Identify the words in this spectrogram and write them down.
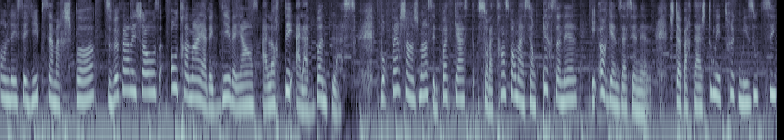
on l'a essayé puis ça marche pas. Tu veux faire les choses autrement et avec bienveillance, alors tu es à la bonne place. Pour faire changement, c'est le podcast sur la transformation personnelle et organisationnelle. Je te partage tous mes trucs, mes outils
